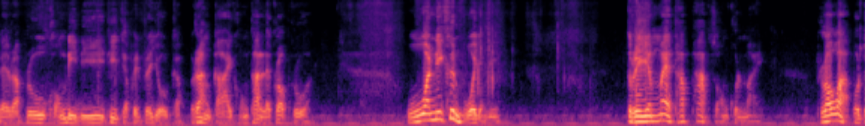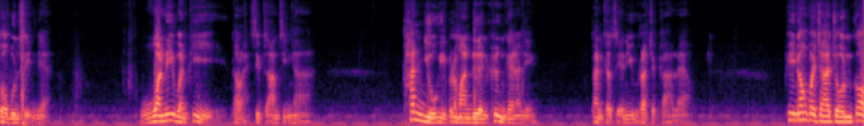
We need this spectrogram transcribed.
ได้รับรู้ของดีๆ ที่จะเป็นประโยชน์กับร่างกายของท่านและครอบครัว วันนี้ขึ้นหัวอย่างนี้ เตรียมแม่ทัพภาคสองคนใหม่ เพราะว่าพลโทบุญสินเนี่ย วันนี้วันที่เท่าไหร่สิบสามสิงหา ท่านอยู่อีกประมาณเดือนครึ่งแค่นั้นเอง ท่านเกษียณอายุราชการแล้ว พี่น้องประชาชนก็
